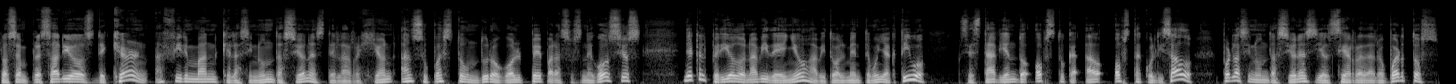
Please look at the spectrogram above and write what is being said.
Los empresarios de Kern afirman que las inundaciones de la región han supuesto un duro golpe para sus negocios, ya que el periodo navideño, habitualmente muy activo, se está viendo obstaculizado por las inundaciones y el cierre de aeropuertos.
